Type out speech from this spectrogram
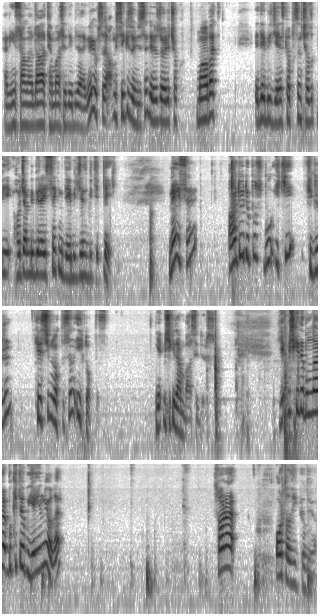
hani insanlar daha temas edebilirler. Yoksa 68 öncesinde Deleuze öyle çok muhabbet edebileceğiniz kapısını çalıp bir hocam bir bira içsek mi diyebileceğiniz bir tip değil. Neyse Antioidipus bu iki figürün kesişim noktasının ilk noktası. 72'den bahsediyoruz. 72'de bunlar bu kitabı yayınlıyorlar. Sonra ortalık yıkılıyor.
